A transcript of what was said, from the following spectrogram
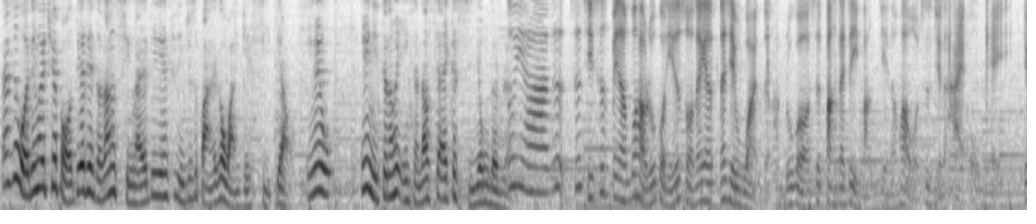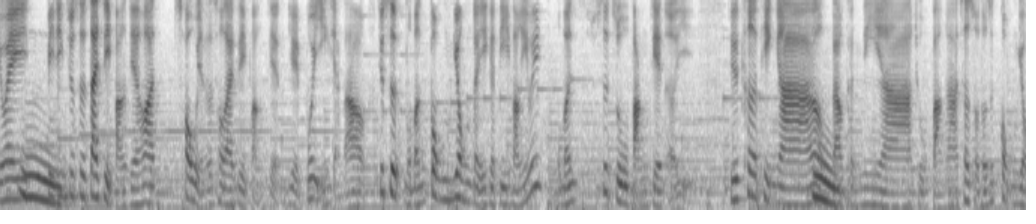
但是我一定会确保我第二天早上醒来的第一件事情就是把那个碗给洗掉，因为因为你真的会影响到下一个使用的人。对呀、这这其实非常不好。如果你是说那个那些碗的，如果是放在自己房间的话，我是觉得还 OK，因为嗯毕竟就是在自己房间的话，臭也是臭在自己房间，也不会影响到就是我们共用的一个地方，因为我们是租房间而已。其实客厅啊、那种嗯 balcony 啊、厨房啊、厕所都是共用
